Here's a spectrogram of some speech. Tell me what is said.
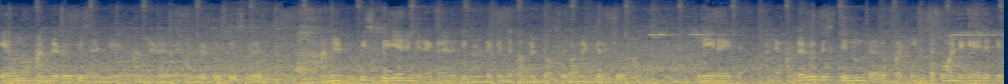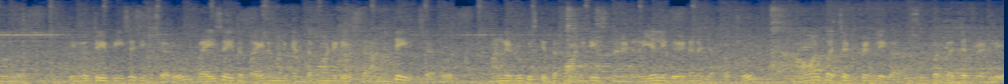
కేవలం హండ్రెడ్ రూపీస్ అండి. హండ్రెడ్ అంటే hundred rupees. Hundred rupees biryani మీరు ఎక్కడైనా తినుంటే కింద కమెంట్ బాక్స్లో కమెంట్ చేయండి చూద్దాం. నేనైతే అంటే హండ్రెడ్ రూపీస్ తినుంటారు బట్ ఇంత క్వాంటిటీ అయితే తినుండదు దీంట్లో త్రీ పీసెస్ ఇచ్చారు. రైస్ అయితే బయట మనకి ఎంత క్వాంటిటీ ఇస్తారో అంతే ఇచ్చారు. హండ్రెడ్ రూపీస్కి ఇంత క్వాంటిటీ ఇస్తున్నారంటే రియల్లీ గ్రేట్ అనే చెప్పొచ్చు. మామూలు బడ్జెట్ ఫ్రెండ్లీ కాదు సూపర్ బడ్జెట్ ఫ్రెండ్లీ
